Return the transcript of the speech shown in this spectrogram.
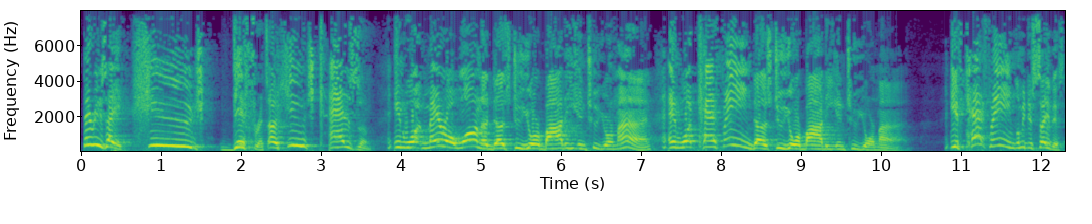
There is a huge difference, a huge chasm in what marijuana does to your body and to your mind and what caffeine does to your body and to your mind. If caffeine, let me just say this,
